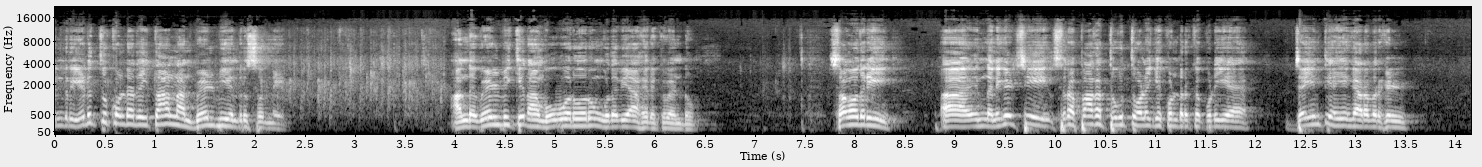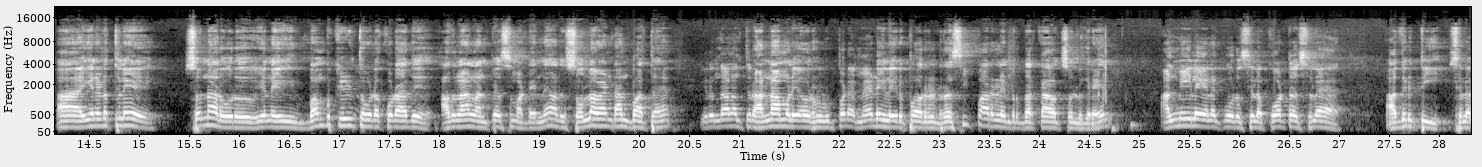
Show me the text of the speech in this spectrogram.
என்று எடுத்துக்கொண்டதைத்தான் நான் வேள்வி என்று சொன்னேன். அந்த வேள்விக்கு நாம் ஒவ்வொருவரும் உதவியாக இருக்க வேண்டும். சகோதரி இந்த நிகழ்ச்சியை சிறப்பாக தொகுத்து வழங்கிக் கொண்டிருக்கக்கூடிய ஜெயந்தி ஐயங்கார் அவர்கள் என்னிடத்திலே சொன்னார் ஒரு என்னை பம்பு கிழித்து விடக்கூடாது அதனால் நான் பேச மாட்டேன்னு. அது சொல்ல வேண்டாம்னு பார்த்தேன். இருந்தாலும் திரு அண்ணாமலை அவர்கள் உட்பட மேடையில் இருப்பவர்கள் ரசிப்பார்கள் என்பதற்காக சொல்லுகிறேன். அண்மையில் எனக்கு ஒரு சில கோட்டர்ஸில் அதிருப்தி சில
